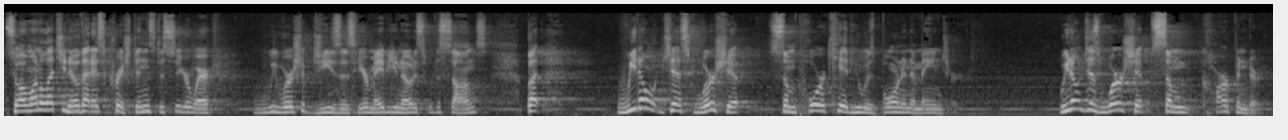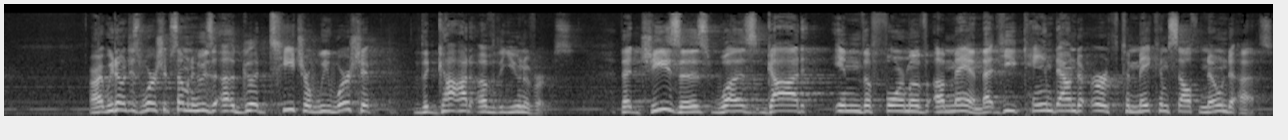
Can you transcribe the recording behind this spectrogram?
So I want to let you know that as Christians, just so you're aware, we worship Jesus here. Maybe you noticed with the songs. But we don't just worship some poor kid who was born in a manger. We don't just worship some carpenter. All right, we don't just worship someone who's a good teacher. We worship the God of the universe. That Jesus was God in the form of a man, that he came down to earth to make himself known to us,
